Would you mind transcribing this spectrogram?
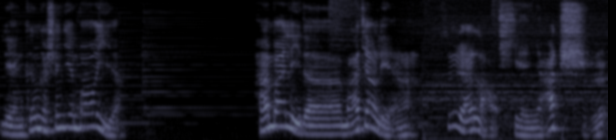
脸跟个生煎包一样。韩版里的麻将脸啊，虽然老舔牙齿，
